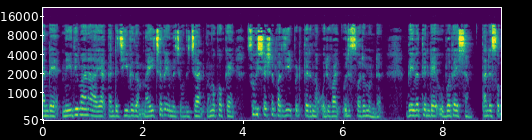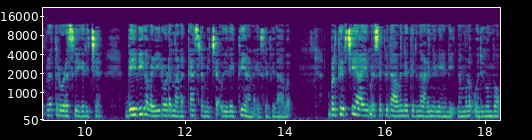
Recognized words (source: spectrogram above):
തന്റെ നീതിമാനായ തന്റെ ജീവിതം നയിച്ചത് എന്ന് ചോദിച്ചാൽ നമുക്കൊക്കെ സുവിശേഷം പരിചയപ്പെടുത്തരുന്ന ഒരു ഒരു സ്വരമുണ്ട്. ദൈവത്തിന്റെ ഉപദേശം തന്റെ സ്വപ്നത്തിലൂടെ സ്വീകരിച്ച് ദൈവിക വഴിയിലൂടെ നടക്കാൻ ശ്രമിച്ച ഒരു വ്യക്തിയാണ് എസ് എ പിതാവ്. അപ്പോൾ തീർച്ചയായും എസ് എ പിതാവിന്റെ തിരുനാളിന് വേണ്ടി നമ്മൾ ഒരുങ്ങുമ്പോൾ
